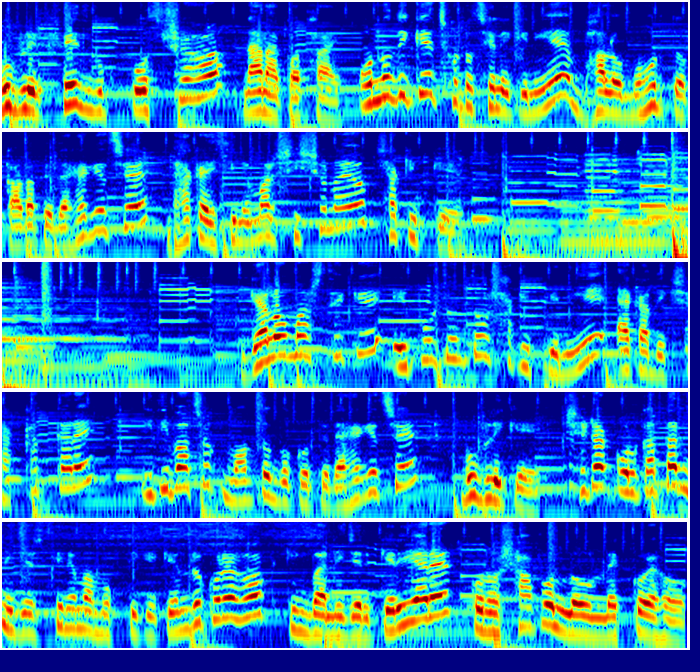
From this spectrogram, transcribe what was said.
বুবলির ফেসবুক পোস্ট সহ নানা কথায়। অন্যদিকে ছোট ছেলেকে নিয়ে ভালো মুহূর্ত কাটাতে দেখা গেছে ঢাকাই সিনেমার শীর্ষ নায়ক সাকিবকে। গেল মাস থেকে এই পর্যন্ত সাকিবকে নিয়ে একাধিক সাক্ষাৎকারে ইতিবাচক মন্তব্য করতে দেখা গেছে বুবলিকে। সেটা কলকাতার নিজের সিনেমা মুক্তিকে কেন্দ্র করে হোক কিংবা নিজের কেরিয়ারের কোনো সাফল্য উল্লেখ করে হোক।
